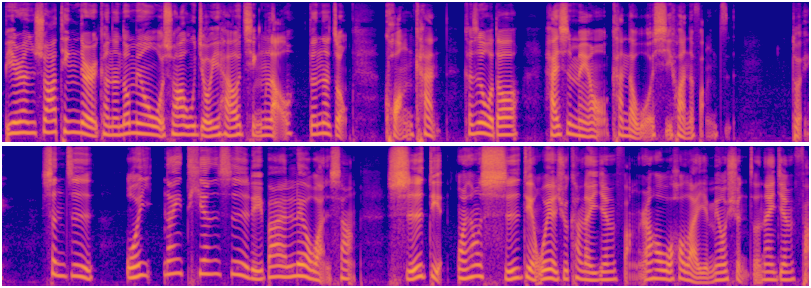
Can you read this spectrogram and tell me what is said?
别人刷 Tinder 可能都没有我刷五九一还要勤劳的那种狂看，可是我都还是没有看到我喜欢的房子。对，甚至我那一天是礼拜六晚上十点，晚上十点我也去看了一间房，然后我后来也没有选择那间房，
